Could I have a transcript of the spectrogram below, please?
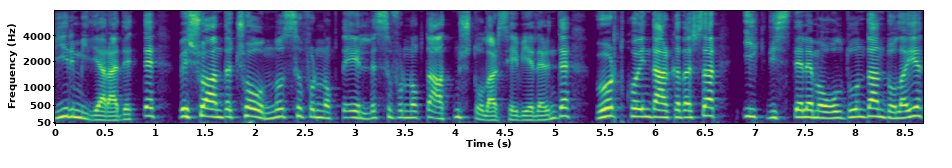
1 milyar adette ve şu anda çoğunluğu 0.50-0.60 dolar seviyelerinde. WorldCoin'de arkadaşlar ilk listeleme olduğundan dolayı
